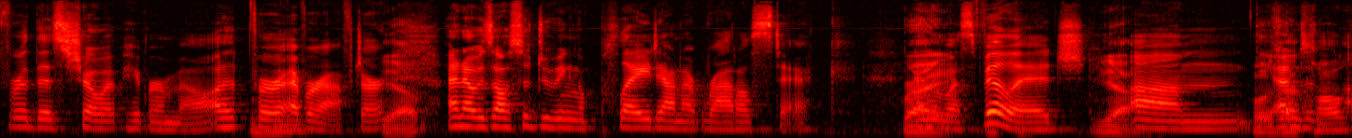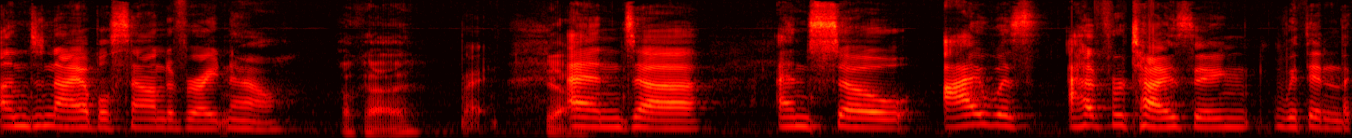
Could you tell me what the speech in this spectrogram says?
for this show at Paper Mill uh, for Ever After, Mm-hmm. Yep. and I was also doing a play down at Rattlestick in Right. the West Village. Yeah. Um, What was the that called? Undeniable Sound of Right Now. okay. Right. Yeah. And uh, and so I was advertising within the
